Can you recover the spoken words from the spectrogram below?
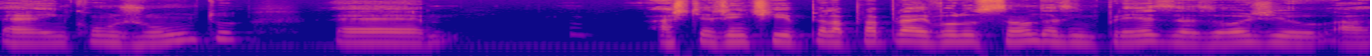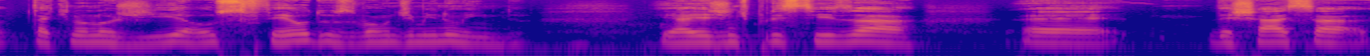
é, em conjunto. É, acho que a gente, pela própria evolução das empresas, hoje a tecnologia, os feudos vão diminuindo. E aí a gente precisa é, deixar essa,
